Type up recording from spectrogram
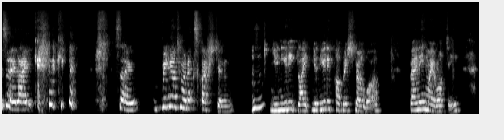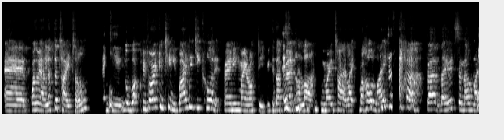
so like, so bringing on to my next question. Mhm. You newly like your newly published memoir, Burning My Roti. Uh, by the way, I love the title. Thank you. But what, before I continue, why did you call it Burning My Roti? Because I've burnt a lot in my entire like my whole life. Burnt loads, and I'm like,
